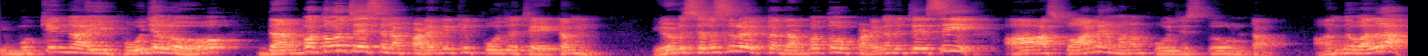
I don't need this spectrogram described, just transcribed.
ముఖ్యంగా ఈ పూజలో దర్భతో చేసిన పడగకి పూజ చేయటం ఏడు శిరస్సుల యొక్క దర్భతో పడగను చేసి ఆ స్వామిని మనం పూజిస్తూ ఉంటాం. అందువల్ల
